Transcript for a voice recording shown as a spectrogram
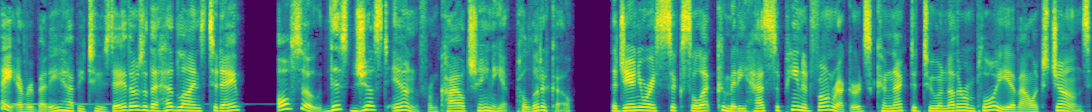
Hey, everybody. Happy Tuesday. Those are the headlines today. Also, this just in from Kyle Cheney at Politico. The January 6th Select Committee has subpoenaed phone records connected to another employee of Alex Jones.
